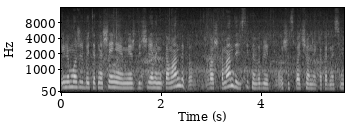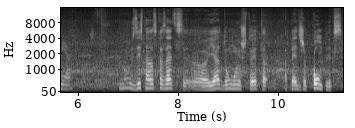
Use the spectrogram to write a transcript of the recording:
или, может быть, отношения между членами команды? Ваша команда действительно выглядит очень сплоченной, как одна семья. Ну, здесь надо сказать, э, я думаю, что это, опять же, комплекс.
